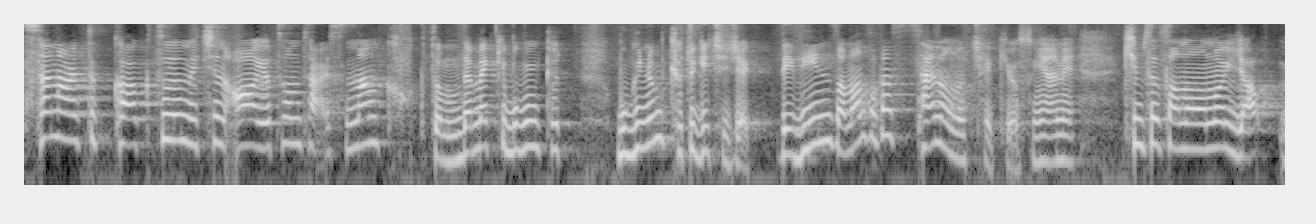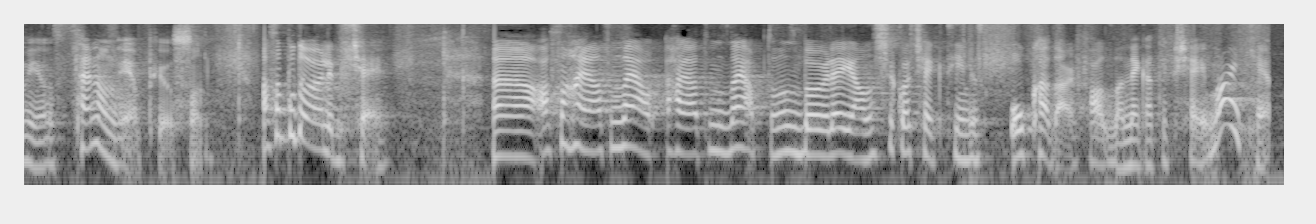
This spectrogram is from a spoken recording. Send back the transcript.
sen artık kalktığın için aa yatağın tersinden kalktım. Demek ki bugün kötü, bugünüm kötü geçecek dediğin zaman zaten sen onu çekiyorsun. Yani kimse sana onu yapmıyor. Sen onu yapıyorsun. Aslında bu da öyle bir şey. Ee, aslında hayatımda hayatımızda yaptığımız böyle yanlışlıkla çektiğimiz o kadar fazla negatif şey var ki.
